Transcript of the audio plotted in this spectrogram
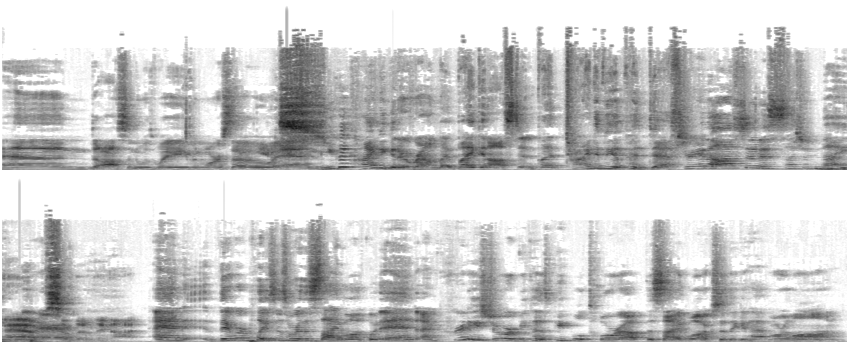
and Austin was way even more so. Yes. And you could kind of get around by bike in Austin, but trying to be a pedestrian in Austin is such a nightmare. Absolutely not. And there were places where the sidewalk would end. I'm pretty sure because people tore up the sidewalk so they could have more lawn.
